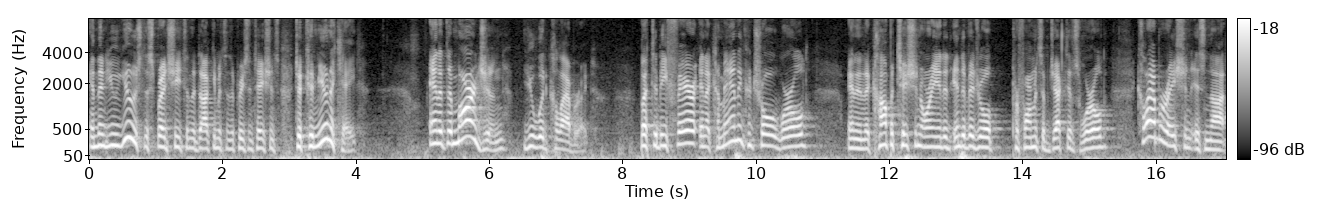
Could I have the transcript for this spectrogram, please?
and then you used the spreadsheets and the documents and the presentations to communicate. And at the margin, you would collaborate. But to be fair, in a command and control world and in a competition oriented individual performance objectives world, collaboration is not,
